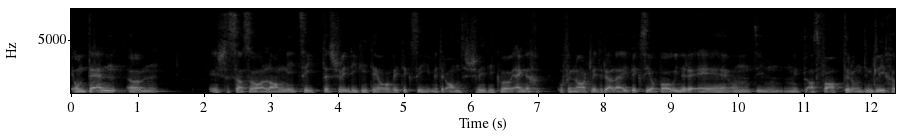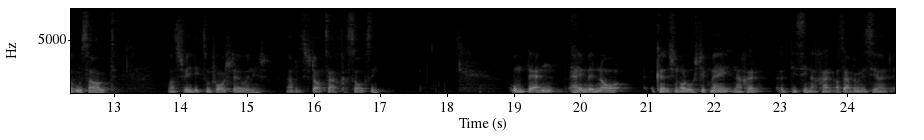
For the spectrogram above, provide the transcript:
Und dann ähm, ist es also eine lange Zeit eine schwierige Idee wieder gewesen, wieder anders schwierig, weil ich eigentlich auf eine Art wieder allein war, obwohl in einer Ehe und in, mit, als Vater und im gleichen Haushalt, was schwierig zum Vorstellen ist. Aber es war tatsächlich so. Gewesen. Und dann haben wir noch, das ist noch lustig, wir nachher, die sind nachher, also eben, wir, sind, äh,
